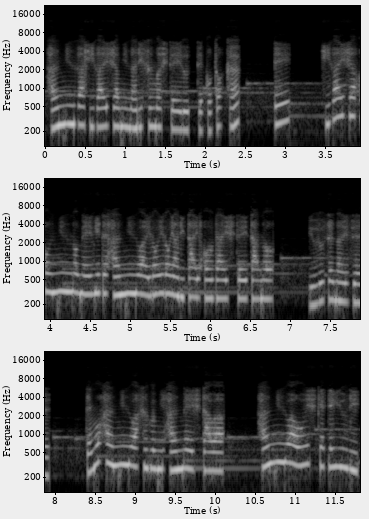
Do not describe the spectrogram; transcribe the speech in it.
犯人が被害者になりすましているってことか？ええ。被害者本人の名義で犯人はいろいろやりたい放題していたの。許せないぜ。でも犯人はすぐに判明したわ。犯人は大石ケテユリ。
